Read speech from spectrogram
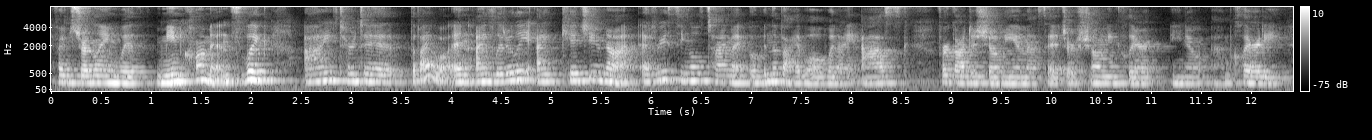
if I'm struggling with mean comments, like I turn to the Bible. And I literally, I kid you not, every single time I open the Bible, when I ask for God to show me a message or show me clear, you know, um, clarity,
